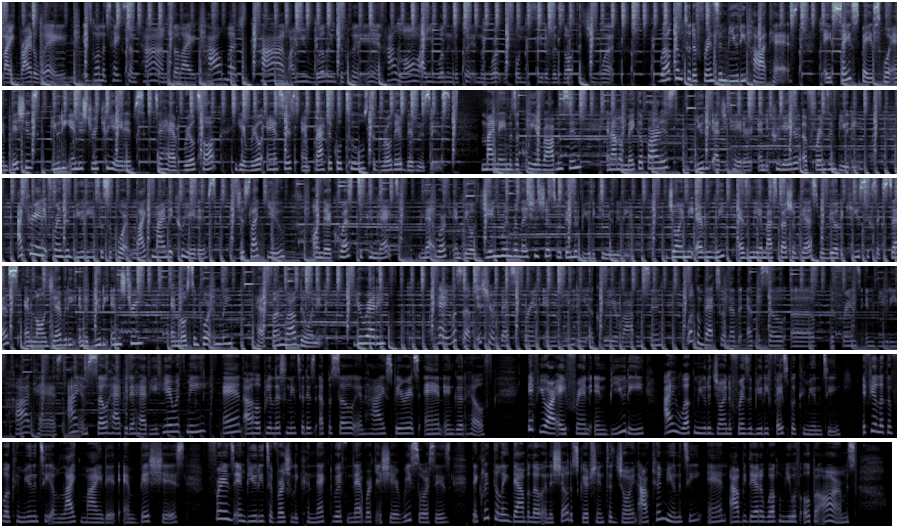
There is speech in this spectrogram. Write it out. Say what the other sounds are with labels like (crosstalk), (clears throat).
like right away. It's going to take some time. So like how much time are you willing to put in? How long are you willing to put in the work before you see the results that you want? Welcome to the Friends in Beauty podcast, a safe space for ambitious beauty industry creatives to have real talk, get real answers, and practical tools to grow their businesses. My name is Akua Robinson, and I'm a makeup artist, beauty educator, and the creator of Friends in Beauty. I created Friends in Beauty to support like minded creatives just like you on their quest to connect, network, and build genuine relationships within the beauty community. Join me every week as me and my special guests reveal the keys to success and longevity in the beauty industry, and most importantly, have fun while doing it. You ready? Hey, what's up? It's your best friend in beauty, Akua Robinson. Welcome back to another episode of the Friends in Beauty podcast. I am so happy to have you here with me, and I hope you're listening to this episode in high spirits and in good health. If you are a friend in beauty, I welcome you to join the Friends of Beauty Facebook community. If you're looking for a community of like minded, ambitious friends in beauty to virtually connect with, network, and share resources, then click the link down below in the show description to join our community, and I'll be there to welcome you with open arms.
